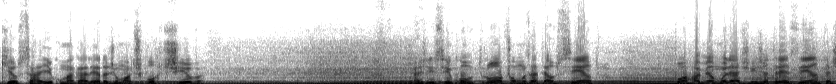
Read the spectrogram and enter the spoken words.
que eu saí com uma galera de moto esportiva a gente se encontrou, fomos até o centro. Porra, minha mulher Ninja 300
